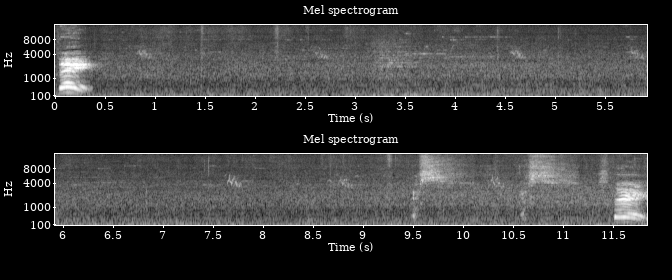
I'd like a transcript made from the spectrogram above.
Stay. Yes. Yes. Stay.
